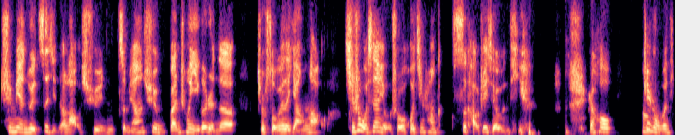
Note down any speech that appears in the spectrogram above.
去面对自己的老去？你怎么样去完成一个人的就所谓的养老？其实我现在有时候会经常思考这些问题，然后这种问题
